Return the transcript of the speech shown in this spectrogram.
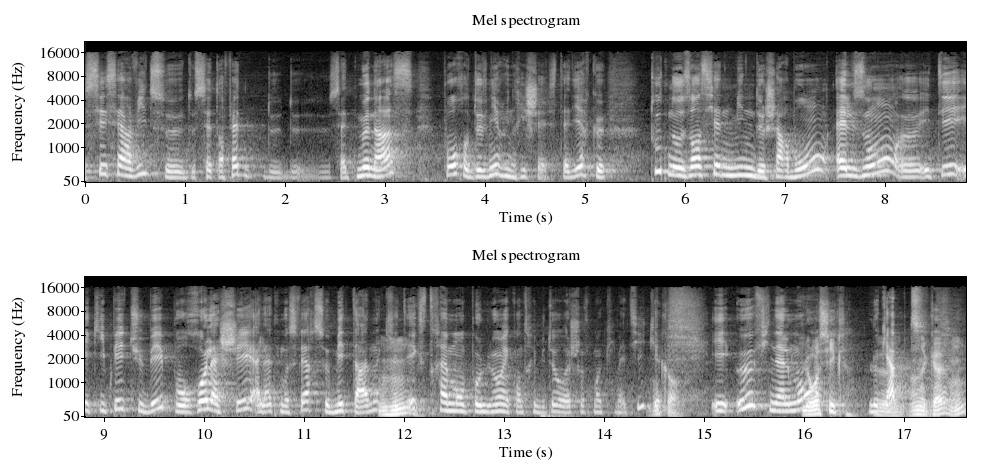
s'est servie de, de, cette en fait de, de cette menace pour devenir une richesse, c'est-à-dire que toutes nos anciennes mines de charbon, elles ont euh, été équipées, tubées pour relâcher à l'atmosphère ce méthane qui est mhm. extrêmement polluant et contributeur au réchauffement climatique. Et eux, finalement, le recycle, le captent. Mhm.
